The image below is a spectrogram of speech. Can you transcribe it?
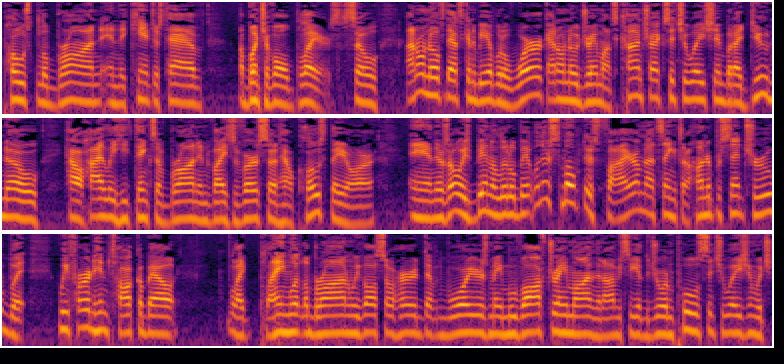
post LeBron, and they can't just have a bunch of old players. So I don't know if that's going to be able to work. I don't know Draymond's contract situation, but I do know how highly he thinks of Bron and vice versa, and how close they are. And there's always been a little bit when there's smoke, there's fire. I'm not saying it's 100% true, but we've heard him talk about like playing with LeBron. We've also heard that the Warriors may move off Draymond, and then obviously you have the Jordan Poole situation, which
